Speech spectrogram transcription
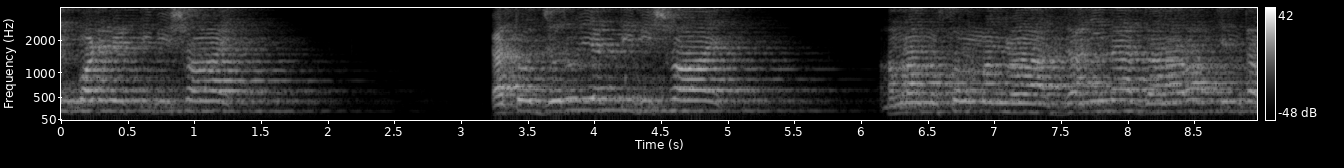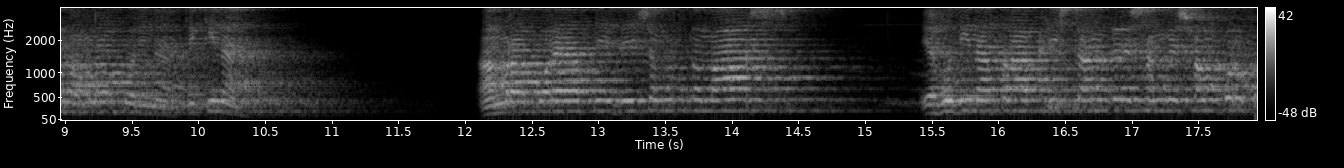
ইম্পর্টেন্ট একটি বিষয়, এত জরুরি একটি বিষয়, আমরা মুসলমানরা জানি না, জানারও চিন্তা ভাবনাও করি না, ঠিক না? আমরা পরে আছি যে সমস্ত মাস এহুদিন আসরা খ্রিস্টানদের সঙ্গে সম্পর্ক,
